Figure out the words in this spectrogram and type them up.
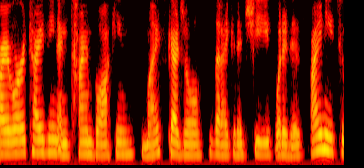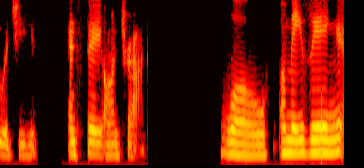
prioritizing and time blocking my schedule so that I can achieve what it is I need to achieve and stay on track. Whoa, amazing.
